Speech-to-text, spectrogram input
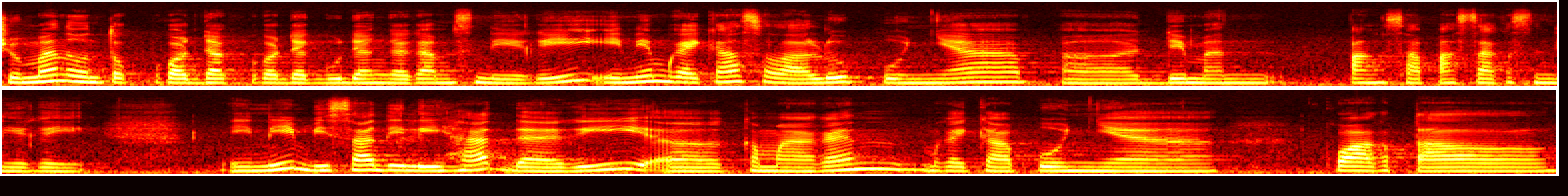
Cuman untuk produk-produk gudang garam sendiri, ini mereka selalu punya uh, demand pangsa pasar sendiri. Ini bisa dilihat dari uh, kemarin mereka punya kuartal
